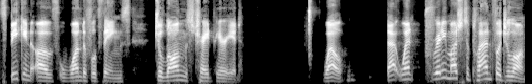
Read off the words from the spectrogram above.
speaking of wonderful things, Geelong's trade period. Well, that went pretty much to plan for Geelong.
